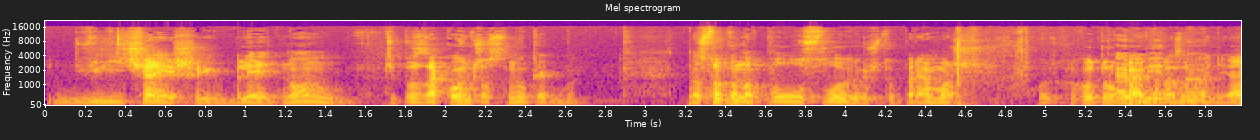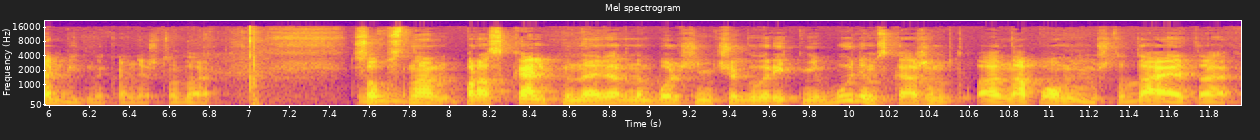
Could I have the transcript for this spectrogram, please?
величайший, блядь, но он, типа, закончился, ну, как бы, настолько на полусловие, что прям аж хоть, хоть руками Обидно. разводи. Обидно, конечно, да. Собственно, ну, про скальп мы, наверное, больше ничего говорить не будем. Скажем, а, напомним, что да, это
